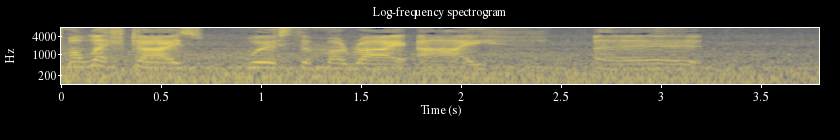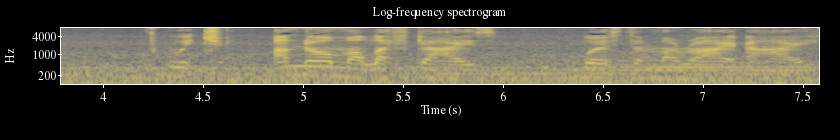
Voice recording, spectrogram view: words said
My left eye's worse than my right eye, which I know my left eye's worse than my right eye.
